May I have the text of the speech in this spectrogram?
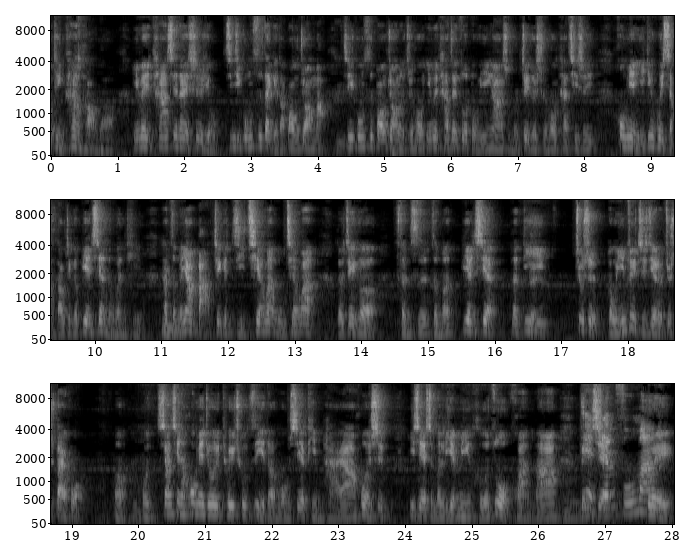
挺看好的，因为他现在是有经纪公司在给他包装嘛，经纪公司包装了之后，因为他在做抖音啊什么，这个时候他其实后面一定会想到这个变现的问题，他怎么样把这个几千万、五千万的这个粉丝怎么变现？那第一就是抖音最直接的就是带货，嗯，我相信他后面就会推出自己的某些品牌啊，或者是一些什么联名合作款啊，跟一健些身服吗？，对，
